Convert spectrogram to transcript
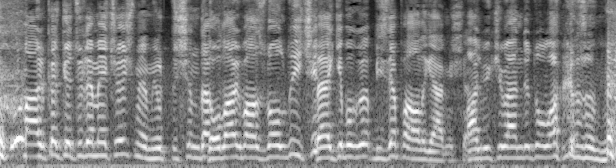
Marka kötülemeye çalışmıyorum yurt dışında dolar bazlı olduğu için. Belki bu bize pahalı gelmiş. Yani. Halbuki ben de dolar kazanıyorum.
